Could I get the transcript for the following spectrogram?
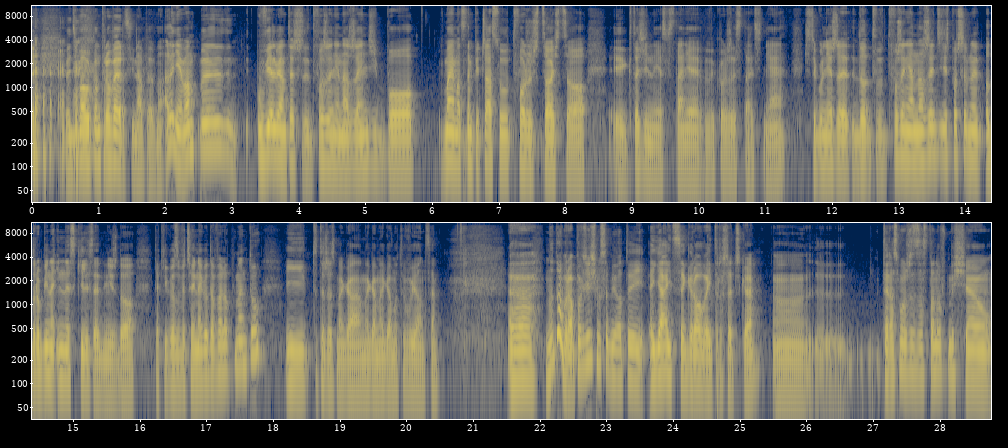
Będzie mało kontrowersji na pewno. Ale nie, mam. Uwielbiam też tworzenie narzędzi, bo w małym odstępie czasu tworzysz coś, co ktoś inny jest w stanie wykorzystać, nie? Szczególnie, że do tw- tworzenia narzędzi jest potrzebny odrobinę inny skillset niż do takiego zwyczajnego developmentu i to też jest mega, mega, mega motywujące. E, no dobra, powiedzieliśmy sobie o tej jajce growej troszeczkę. E, teraz może zastanówmy się,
